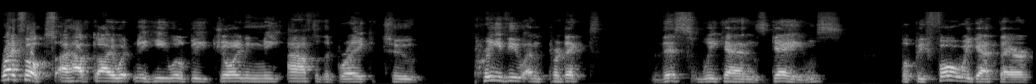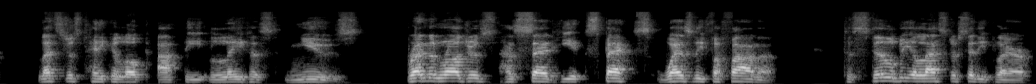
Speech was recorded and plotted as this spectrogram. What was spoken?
Right, folks, I have Guy with me. He will be joining me after the break to preview and predict this weekend's games. But before we get there, let's just take a look at the latest news. Brendan Rodgers has said he expects Wesley Fofana to still be a Leicester City player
